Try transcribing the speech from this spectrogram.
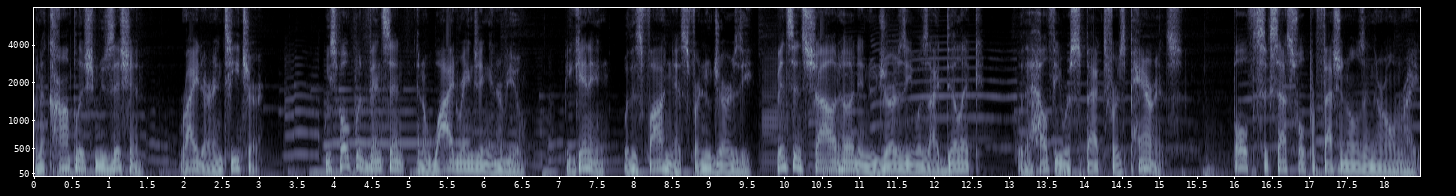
an accomplished musician, writer, and teacher. We spoke with Vincent in a wide ranging interview, beginning with his fondness for New Jersey. Vincent's childhood in New Jersey was idyllic with a healthy respect for his parents, both successful professionals in their own right.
